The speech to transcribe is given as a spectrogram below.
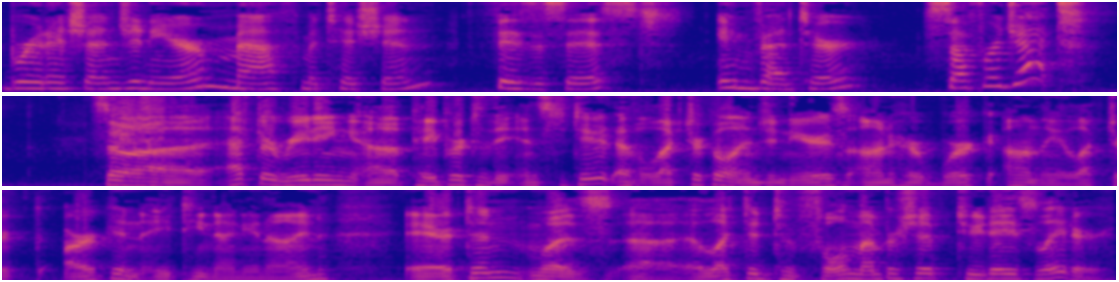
British engineer, mathematician, physicist, inventor, suffragette. So, uh, after reading a paper to the Institute of Electrical Engineers on her work on the electric arc in 1899, Ayrton was uh, elected to full membership two days later.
